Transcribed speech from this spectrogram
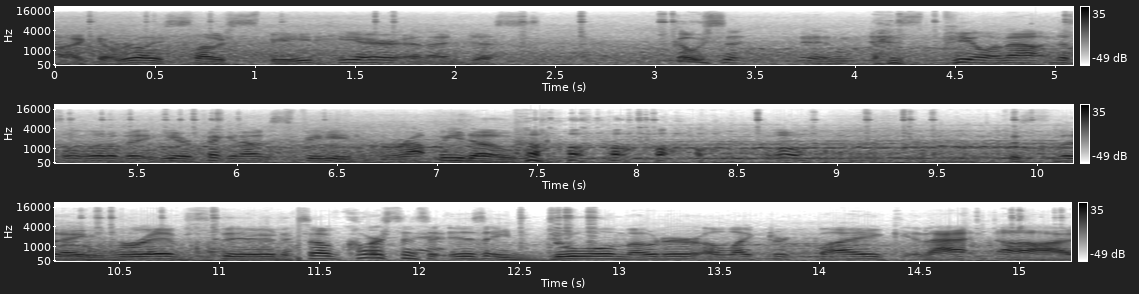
like a really slow speed here and then just goose it and it's peeling out just a little bit here, picking up speed, rapido. This thing rips, dude. So of course, since it is a dual motor electric bike, that uh,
